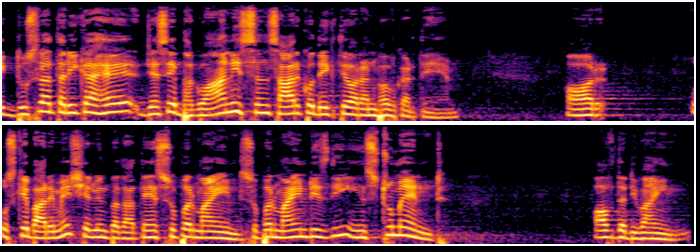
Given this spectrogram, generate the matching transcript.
एक दूसरा तरीका है जैसे भगवान इस संसार को देखते और अनुभव करते हैं। और उसके बारे में शेरविंद बताते हैं सुपर माइंड सुपर माइंड इज़ द इंस्ट्रूमेंट ऑफ़ द डिवाइन.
